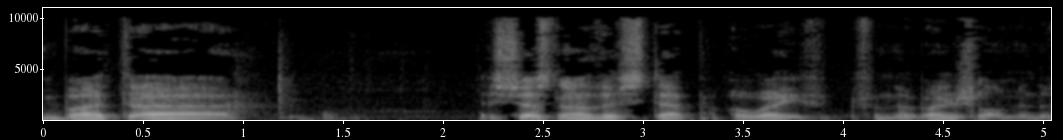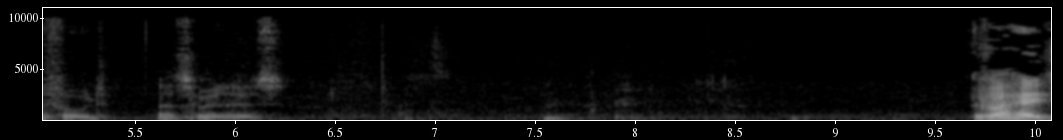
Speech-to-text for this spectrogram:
But uh, it's just another step away from the Shalom in the food. That's what it is. If I had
